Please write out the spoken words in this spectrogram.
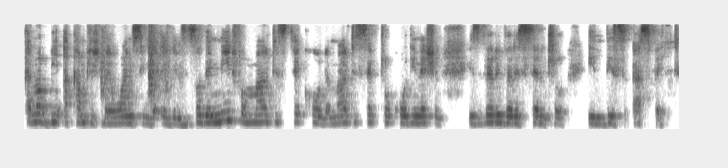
cannot be accomplished by one single agency. So the need for multi-stakeholder, multi-sectoral coordination is very, very central in this aspect.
